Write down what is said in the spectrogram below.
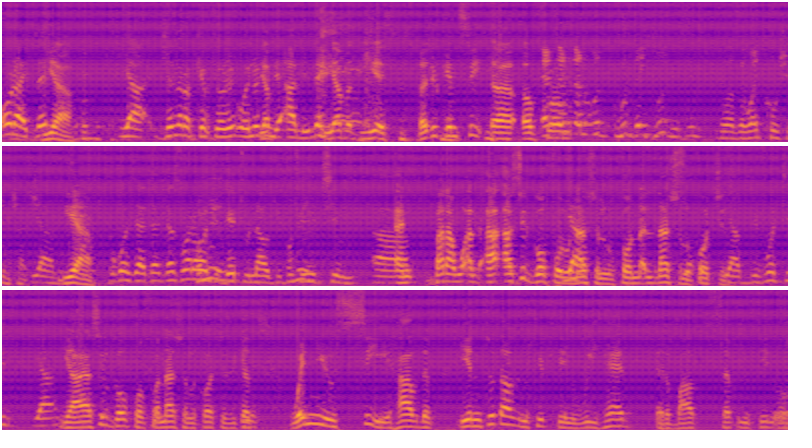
All right. Then, Yeah. Yeah, General Captain, we're not Yep. in the army. Yeah, but yes, but you can see uh, uh, And, from and, and would, would they do this if there was a white coach in charge? yeah. yeah. Because that, that- that's what I For want to get to now to for me- treat him. Uh, And but I I, I still go for Yeah. national for na- national so- coaches. Yeah, before team. Yeah. Yeah, I still go for, for national coaches because when you see how the in 2015 we had at about 17 or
